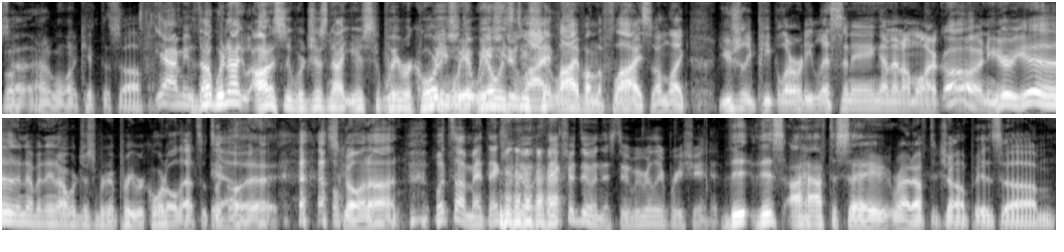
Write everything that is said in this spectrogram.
So how do we want to kick this off? Yeah, I mean, 'Cause that- we're not honestly. We're just not used to pre-recording. used to We, do- we, we always do do, shit live. live on the fly. So I'm like, usually people are already listening, and then I'm like, oh, and here he is, and then you know, we're just going to pre-record all that. So it's Yeah. like, oh, hey, what's going on? What's up, man? Thanks for doing, thanks for doing this, dude. We really appreciate it. Thi- This I have to say right off the jump is um,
